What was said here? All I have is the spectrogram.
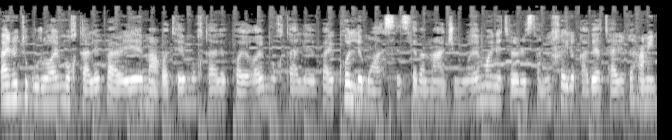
و اینو تو گروه های مختلف برای مقاطع مختلف پایه های مختلف برای کل مؤسسه و مجموعه ما این خیلی قوی از طریق همین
